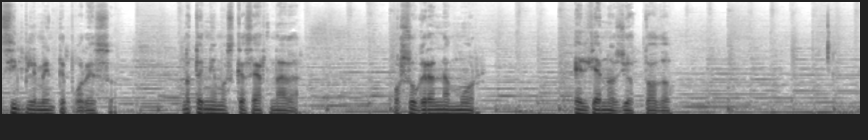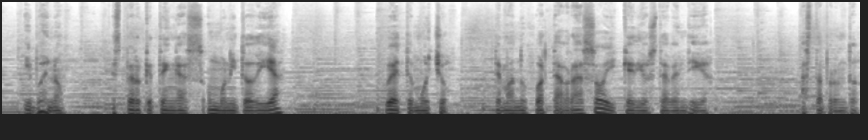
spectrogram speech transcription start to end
Simplemente por eso. No teníamos que hacer nada. Por su gran amor. Él ya nos dio todo. Y bueno, Espero que tengas un bonito día. Cuídate mucho. Te mando un fuerte abrazo y que Dios te bendiga. Hasta pronto.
